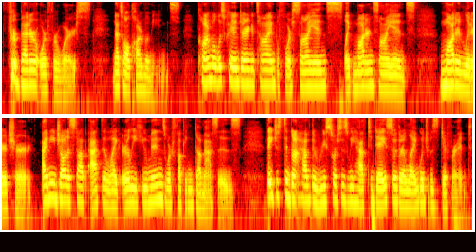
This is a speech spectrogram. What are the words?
For better or for worse. That's all karma means. Karma was created during a time before science, like modern science, modern literature. I need y'all to stop acting like early humans were fucking dumbasses. They just did not have the resources we have today, so their language was different.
